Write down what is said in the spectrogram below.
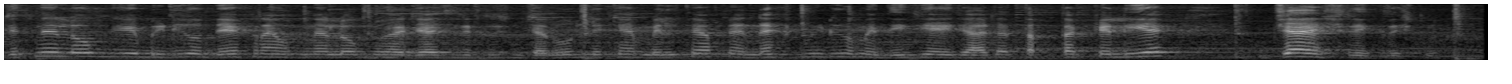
जितने लोग ये वीडियो देख रहे हैं, उतने लोग जो है जय श्री कृष्ण ज़रूर लिखें। मिलते हैं अपने नेक्स्ट वीडियो में। दीजिए इजाज़त। तब तक के लिए जय श्री कृष्ण।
